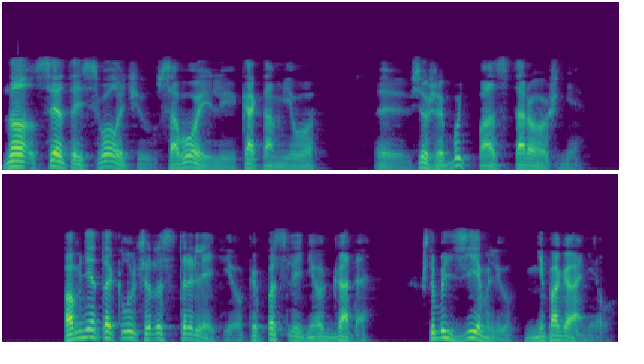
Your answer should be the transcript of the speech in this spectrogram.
Но с этой сволочью, совой или как там его, все же будь поосторожнее. По мне так лучше расстрелять его, как последнего гада, чтобы землю не поганил.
